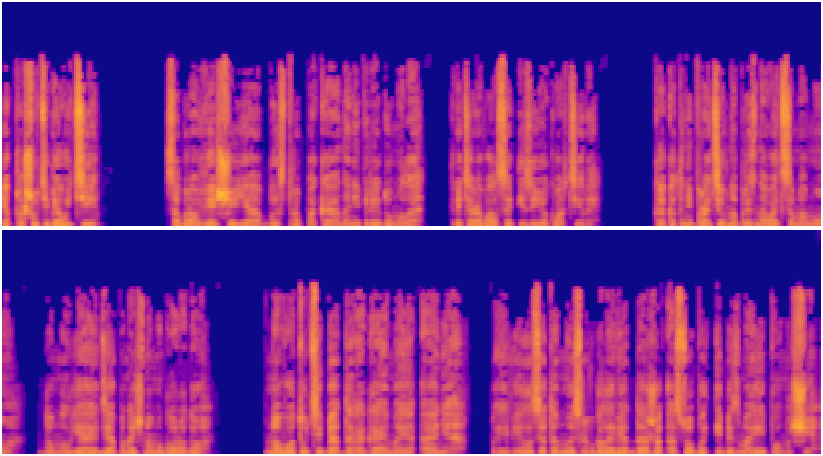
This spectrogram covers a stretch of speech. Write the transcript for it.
Я прошу тебя уйти». Собрав вещи, я быстро, пока она не передумала, ретировался из ее квартиры. Как это не противно признавать самому, думал я, идя по ночному городу. Но вот у тебя, дорогая моя Аня, появилась эта мысль в голове даже особо и без моей помощи.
